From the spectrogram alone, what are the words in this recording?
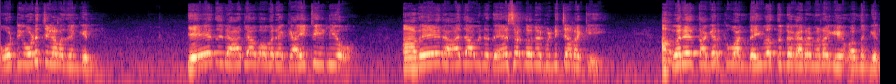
ഓട്ടി ഓടിച്ചു കളഞ്ഞെങ്കിൽ ഏത് രാജാവ് അവരെ കയറ്റിയില്ലയോ അതേ രാജാവിന്റെ ദേശം തന്നെ പിടിച്ചടക്കി അവരെ തകർക്കുവാൻ ദൈവത്തിന്റെ കരം ഇടകി വന്നെങ്കിൽ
